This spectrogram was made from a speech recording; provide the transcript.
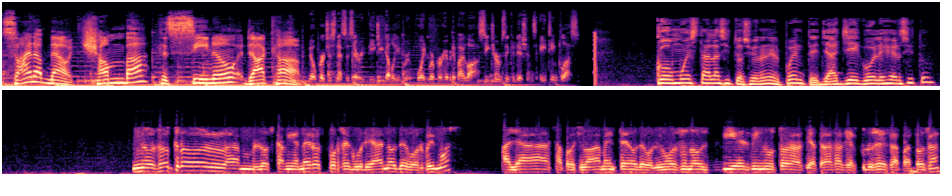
Sign up now at ChumbaCasino.com. No purchase necessary. BGW. Void were prohibited by law. See terms and conditions. 18 plus. ¿Cómo está la situación en el puente? ¿Ya llegó el ejército? Nosotros, los camioneros, por seguridad nos devolvimos. Allá aproximadamente nos devolvimos unos 10 minutos hacia atrás, hacia el cruce de Zapatosa.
